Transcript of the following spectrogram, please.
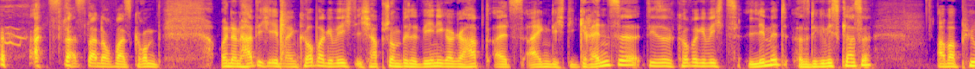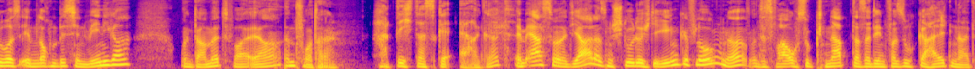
als dass da noch was kommt. Und dann hatte ich eben ein Körpergewicht, ich habe schon ein bisschen weniger gehabt als eigentlich die Grenze dieses Körpergewichtslimit, also die Gewichtsklasse. Aber Pyrrhus eben noch ein bisschen weniger und damit war er im Vorteil. Hat dich das geärgert? Im ersten Moment ja, da ist ein Stuhl durch die Gegend geflogen. Ne? Und es war auch so knapp, dass er den Versuch gehalten hat.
